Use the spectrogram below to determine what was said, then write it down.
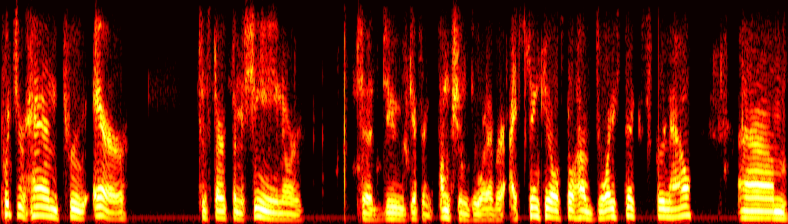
put your hand through air to start the machine or to do different functions or whatever. I think it'll still have joysticks for now. Um,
